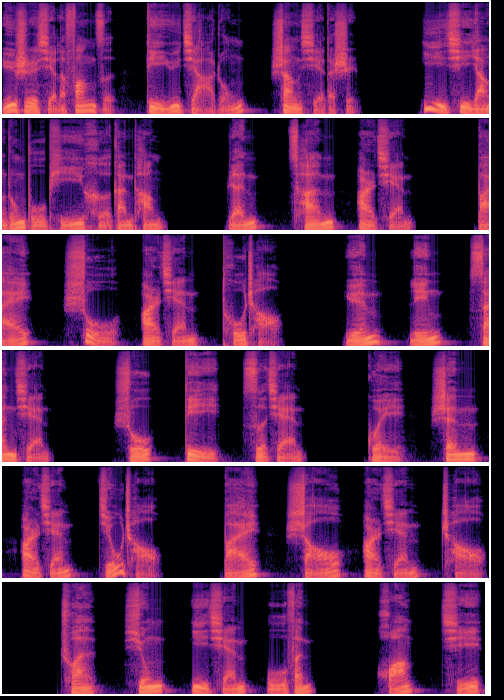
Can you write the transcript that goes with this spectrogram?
于是写了方子，递与贾蓉，上写的是：“益气养荣补脾和肝汤，人参二钱，白术二钱，土炒，云苓三钱。”熟地四钱，桂参二钱，酒炒；白芍二钱，炒；川芎一钱五分，黄芪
